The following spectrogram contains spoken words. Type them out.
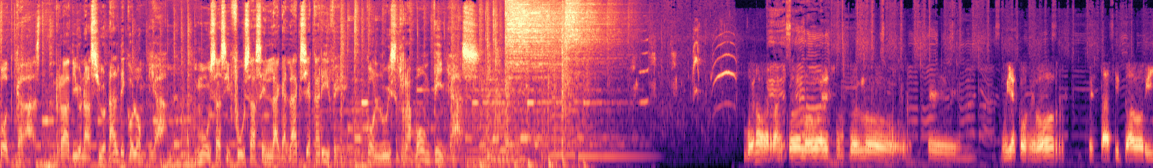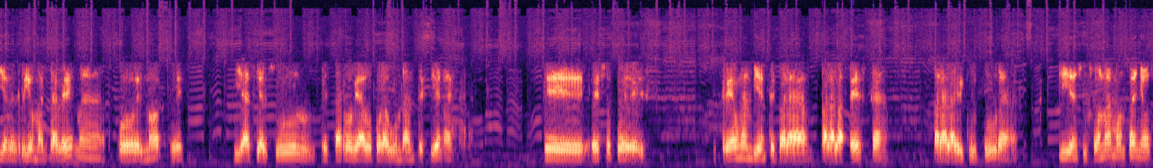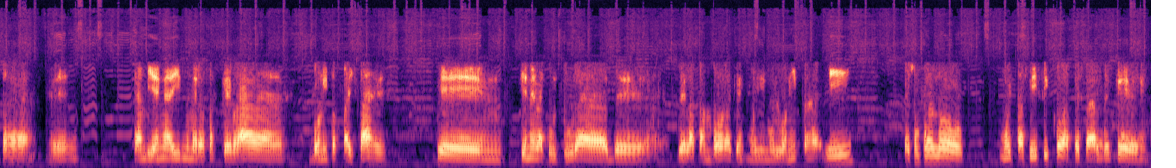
Podcast Radio Nacional de Colombia. Musas y Fusas en la Galaxia Caribe con Luis Ramón Viñas. Bueno, Barranco de Loba es un pueblo eh, muy acogedor, está situado a orillas del río Magdalena, por el norte, y hacia el sur está rodeado por abundantes cienas. Eh, eso pues crea un ambiente para, para la pesca, para la agricultura y en su zona montañosa eh, también hay numerosas quebradas, bonitos paisajes. Eh, tiene la cultura de, de la tambora que es muy muy bonita y es un pueblo muy pacífico a pesar de que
